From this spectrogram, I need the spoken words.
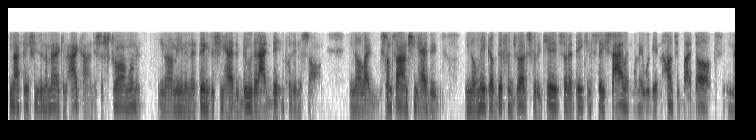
You know, I think she's an American icon, just a strong woman. You know what I mean, and the things that she had to do that I didn't put in the song. You know, like sometimes she had to you know, make up different drugs for the kids so that they can stay silent when they were getting hunted by dogs. You know,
